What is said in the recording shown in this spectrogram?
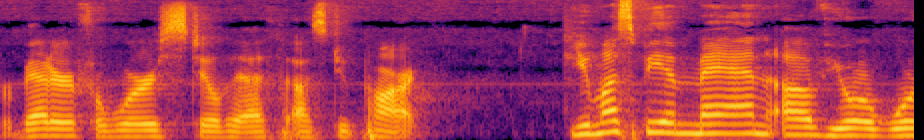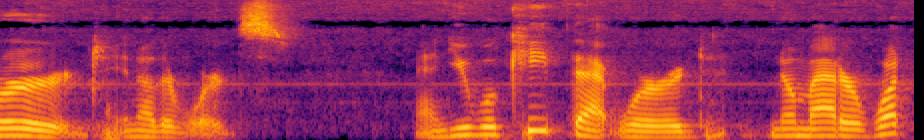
for better, for worse, till death us do part. You must be a man of your word, in other words, and you will keep that word no matter what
